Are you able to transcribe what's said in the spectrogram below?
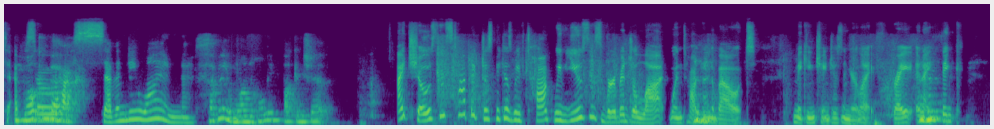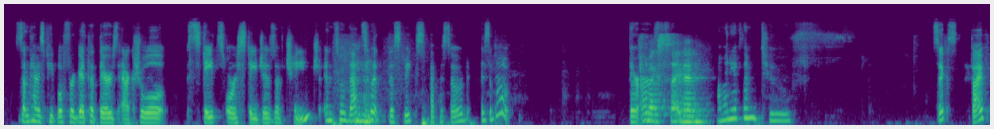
to episode back. 71. 71. Holy fucking shit. I chose this topic just because we've talked, we've used this verbiage a lot when talking mm-hmm. about making changes in your life, right? And mm-hmm. I think sometimes people forget that there's actual states or stages of change. And so that's mm-hmm. what this week's episode is about. There I'm are excited. How many of them? Two, six, five,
